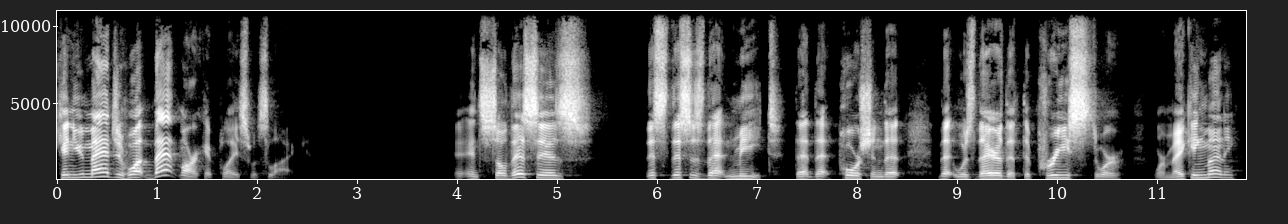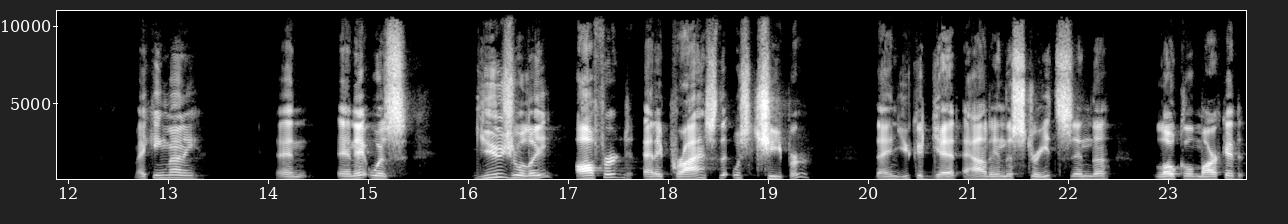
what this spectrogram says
can you imagine what that marketplace was like? And so this is this this is that meat, that, that portion that, that was there that the priests were, were making money. Making money. And and it was usually offered at a price that was cheaper than you could get out in the streets in the local market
